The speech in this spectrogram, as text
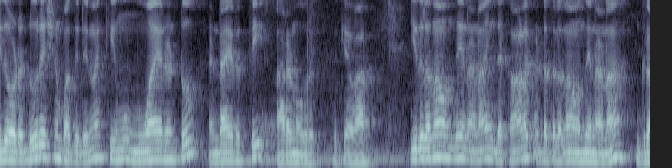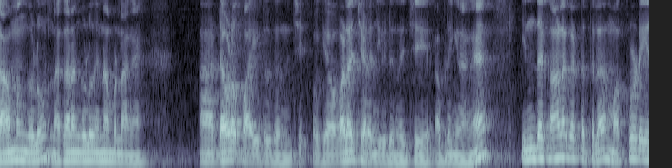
இதோட டூரேஷன் பார்த்துக்கிட்டிங்கன்னா கிமு மூவாயிரம் டு ரெண்டாயிரத்தி அறநூறு. ஓகேவா இதில் தான் வந்து என்னென்னா இந்த காலகட்டத்தில் தான் வந்து என்னென்னா கிராமங்களும் நகரங்களும் என்ன பண்ணாங்க? டெவலப் ஆகிட்டு இருந்துச்சு. ஓகேவா வளர்ச்சி அடைஞ்சிக்கிட்டு இருந்துச்சு அப்படிங்கிறாங்க. இந்த காலகட்டத்தில் மக்களுடைய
